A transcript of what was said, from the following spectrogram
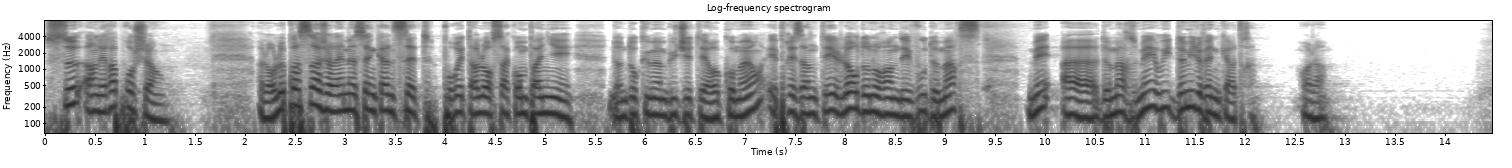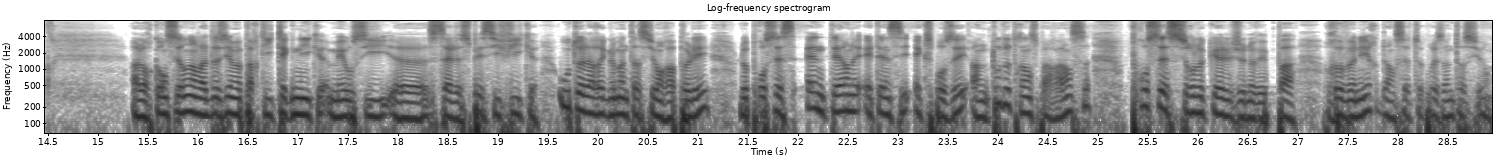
ce en les rapprochant. Alors le passage à la MS57 pourrait alors s'accompagner d'un document budgétaire commun et présenté lors de nos rendez-vous de mars, mai, euh, de mars-mai oui, 2024. Voilà. Alors concernant la deuxième partie technique, mais aussi euh, celle spécifique, outre la réglementation rappelée, le process interne est ainsi exposé en toute transparence, process sur lequel je ne vais pas revenir dans cette présentation.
